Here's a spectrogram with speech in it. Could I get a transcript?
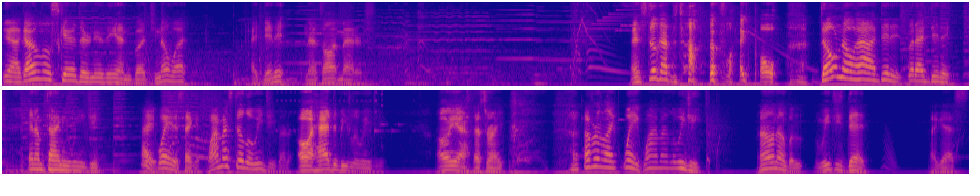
Yeah, I got a little scared there near the end, but you know what? I did it, and that's all that matters. And still got the top of the flagpole. Don't know how I did it, but I did it. And I'm Tiny Luigi. Hey, wait a second. Why am I still Luigi? But Oh, I had to be Luigi. Oh yeah, that's right. I like, wait, why am I Luigi? I don't know, but Luigi's dead. I guess.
